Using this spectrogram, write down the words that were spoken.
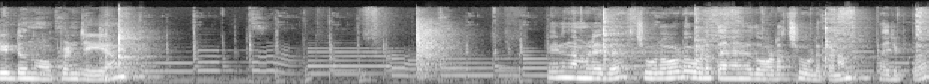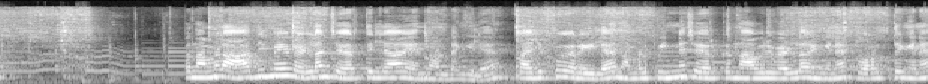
ലിഡ് ഒന്ന് ഓപ്പൺ ചെയ്യാം. പിന്നെ നമ്മളിത് ചൂടോടുകൂടെ തന്നെ ഇത് ഉടച്ചു കൊടുക്കണം പരിപ്പ്. അപ്പം നമ്മൾ ആദ്യമേ വെള്ളം ചേർത്തില്ല എന്നുണ്ടെങ്കിൽ പരിപ്പ് കറിയിൽ നമ്മൾ പിന്നെ ചേർക്കുന്ന ആ ഒരു വെള്ളം ഇങ്ങനെ പുറത്തിങ്ങനെ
